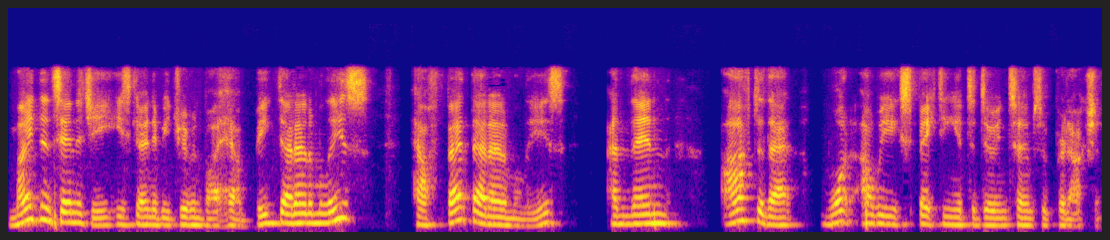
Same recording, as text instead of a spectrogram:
Maintenance energy is going to be driven by how big that animal is, how fat that animal is, and then after that, what are we expecting it to do in terms of production?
